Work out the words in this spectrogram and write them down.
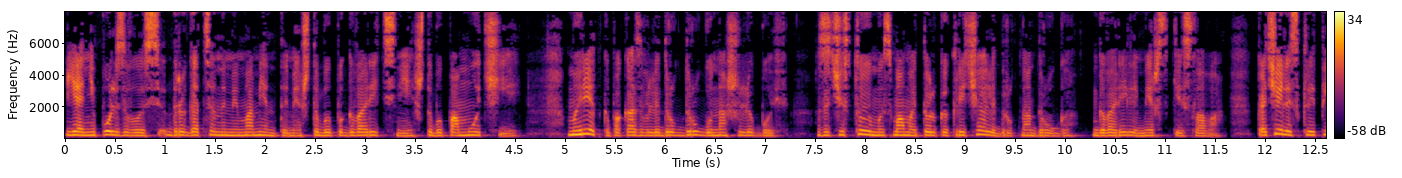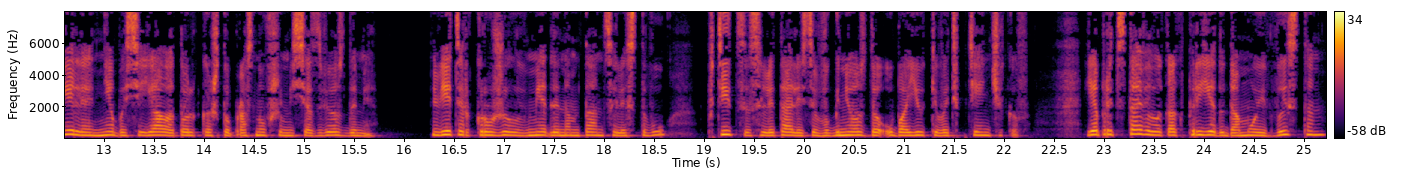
Я не пользовалась драгоценными моментами, чтобы поговорить с ней, чтобы помочь ей. Мы редко показывали друг другу нашу любовь. Зачастую мы с мамой только кричали друг на друга, говорили мерзкие слова. Качели скрипели, небо сияло только что проснувшимися звездами. Ветер кружил в медленном танце листву, птицы слетались в гнезда убаюкивать птенчиков. Я представила, как приеду домой в Истон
